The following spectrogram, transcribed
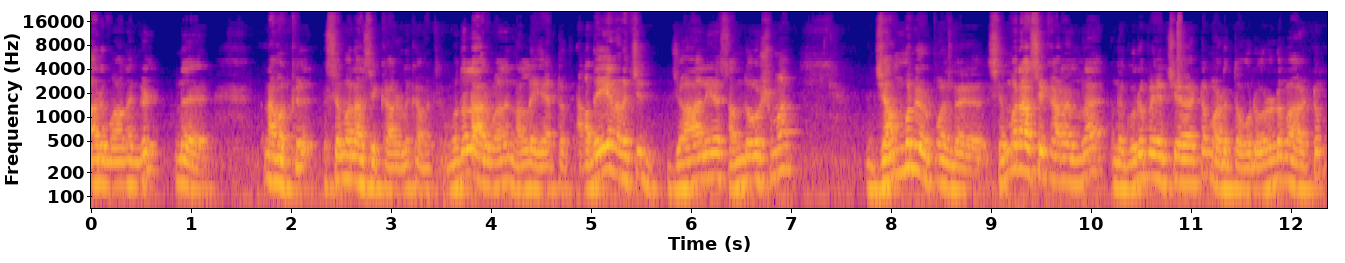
ஆறு மாதங்கள் இந்த நமக்கு சிம்மராசிக்காரர்களுக்கு அமைச்சு முதல் ஆறு மாதம் நல்ல ஏற்றம். அதையே நினச்சி ஜாலியாக சந்தோஷமாக ஜம்முன்னு இருப்போம். இந்த சிம்மராசிக்காரர்கள் தான் இந்த குரு பயிற்சி ஆகட்டும் அடுத்த ஒரு வருடமாகட்டும்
